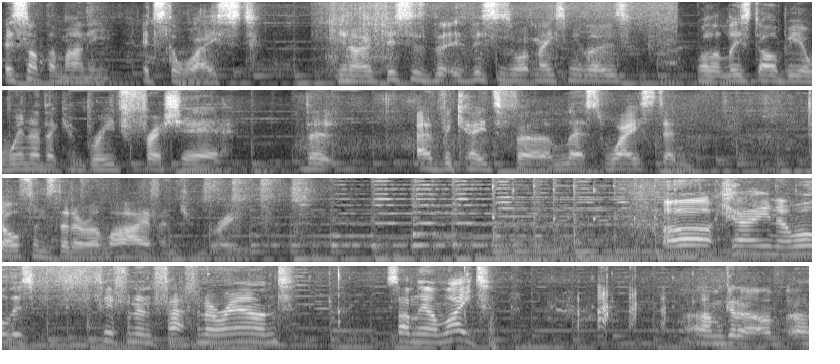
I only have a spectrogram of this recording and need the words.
It's not the money, it's the waste. You know, if this is the if this is what makes me lose, well at least I'll be a winner that can breathe fresh air, that advocates for less waste and dolphins that are alive and can breathe. Okay, now all this fiffing and faffing around, suddenly I'm late. I'm gonna. Uh,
